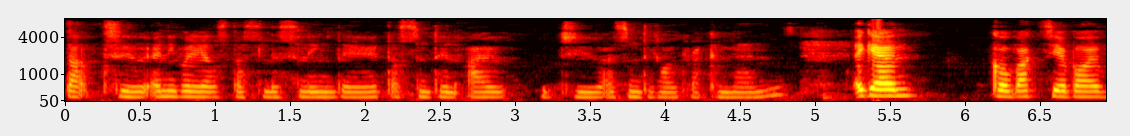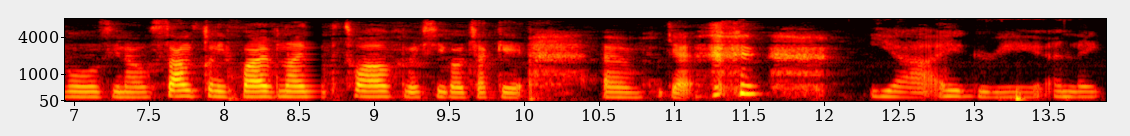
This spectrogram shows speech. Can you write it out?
that to anybody else that's listening there. That's something I would do. That's something I would recommend. Again, go back to your Bibles. You know, Psalms twenty five nine to twelve. Make sure you go check it. Um, yeah. Yeah, I agree. And like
